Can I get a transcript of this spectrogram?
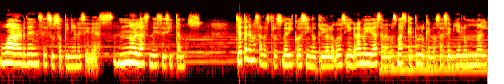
guárdense sus opiniones e ideas. No las necesitamos. Ya tenemos a nuestros médicos y nutriólogos y en gran medida sabemos más que tú lo que nos hace bien o mal.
